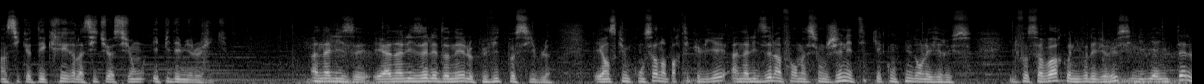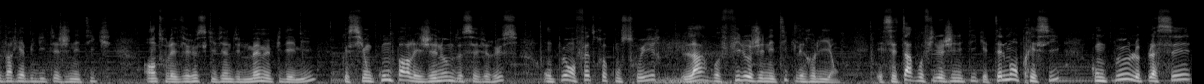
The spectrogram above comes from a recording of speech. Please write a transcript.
ainsi que d'écrire la situation épidémiologique analyser et analyser les données le plus vite possible. Et en ce qui me concerne en particulier, analyser l'information génétique qui est contenue dans les virus. Il faut savoir qu'au niveau des virus, il y a une telle variabilité génétique entre les virus qui viennent d'une même épidémie que si on compare les génomes de ces virus, on peut en fait reconstruire l'arbre phylogénétique les reliant. Et cet arbre phylogénétique est tellement précis qu'on peut le placer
